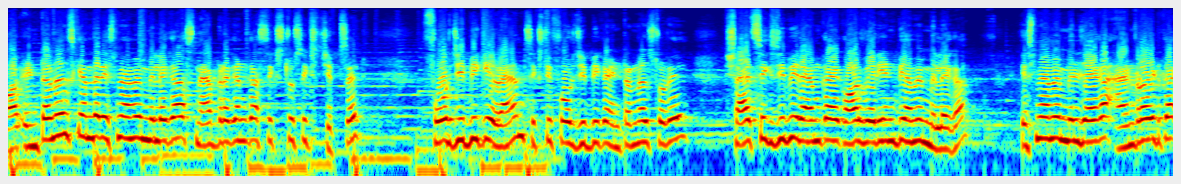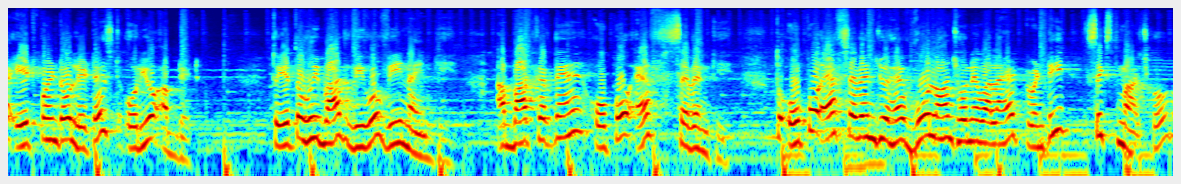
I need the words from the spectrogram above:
और इंटरनल्स के अंदर इसमें हमें मिलेगा स्नैपड्रैगन का six two six chipset four GB की रैम सिक्सटी फोर जीबी का इंटरनल स्टोरेज शायद सिक्स जीबी रैम का एक और वेरिएंट भी हमें मिलेगा। इसमें हमें मिल जाएगा एंड्रॉइड का 8.0 लेटेस्ट ओरियो अपडेट तो ये तो हुई बात Vivo V9 की। अब बात करते हैं Oppo F7 की। तो Oppo F7 जो है, वो लॉन्च होने वाला है 26 मार्च को।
